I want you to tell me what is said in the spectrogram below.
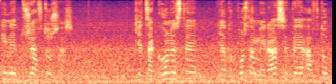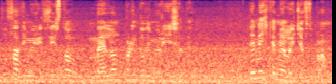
είναι τους εαυτούς σας. Και τσακώνεστε για το πώς θα μοιράσετε αυτό που θα δημιουργηθεί στο μέλλον πριν το δημιουργήσετε. Δεν έχει καμία λογική αυτό το πράγμα.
